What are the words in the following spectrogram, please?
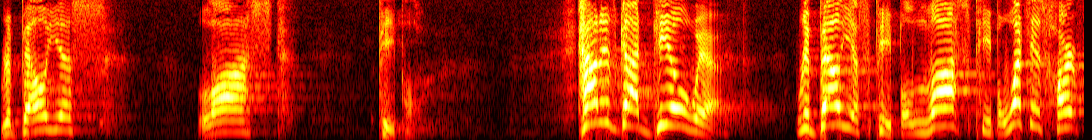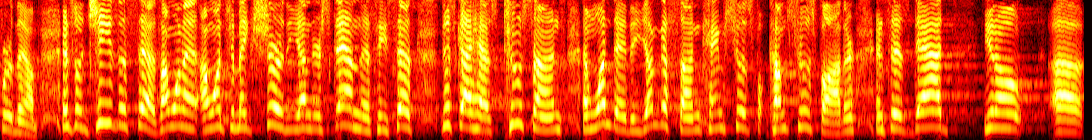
rebellious, lost people? How does God deal with rebellious people, lost people. What's his heart for them? And so Jesus says, I want to I want to make sure that you understand this. He says, this guy has two sons, and one day the youngest son comes to his, comes to his father and says, Dad, you know, uh,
